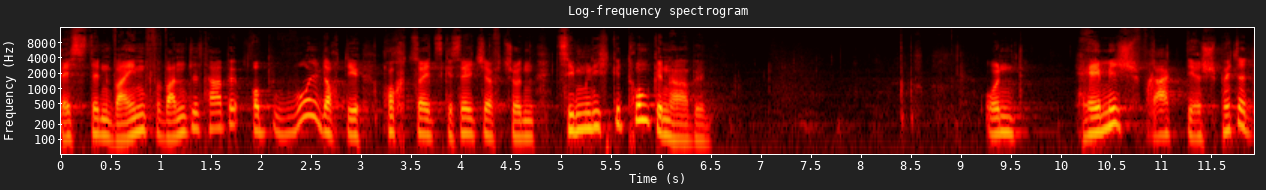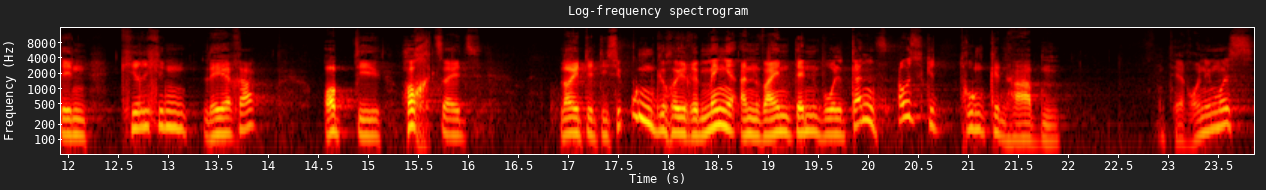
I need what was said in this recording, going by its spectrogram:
besten Wein verwandelt habe, obwohl doch die Hochzeitsgesellschaft schon ziemlich getrunken habe. Und hämisch fragt der Spötter den Kirchenlehrer, ob die Hochzeitsleute diese ungeheure Menge an Wein denn wohl ganz ausgetrunken haben. Und Hieronymus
